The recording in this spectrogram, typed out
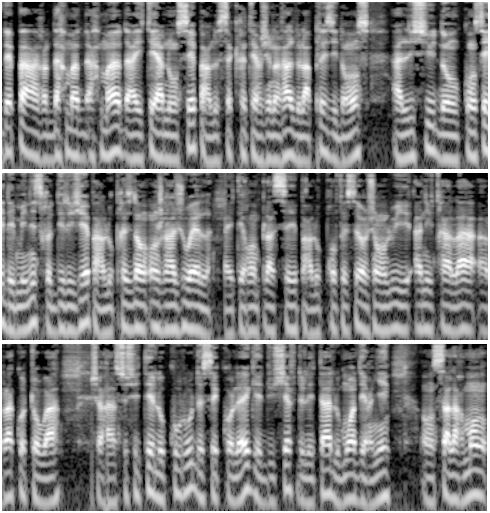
départ d'Ahmad Ahmad a été annoncé par le secrétaire général de la présidence à l'issue d'un conseil des ministres dirigé par le président Ange Jouel. Il a été remplacé par le professeur Jean-Louis Anitrala Rakotowa. a suscité le courroux de ses collègues et du chef de l'État le mois dernier en s'alarmant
